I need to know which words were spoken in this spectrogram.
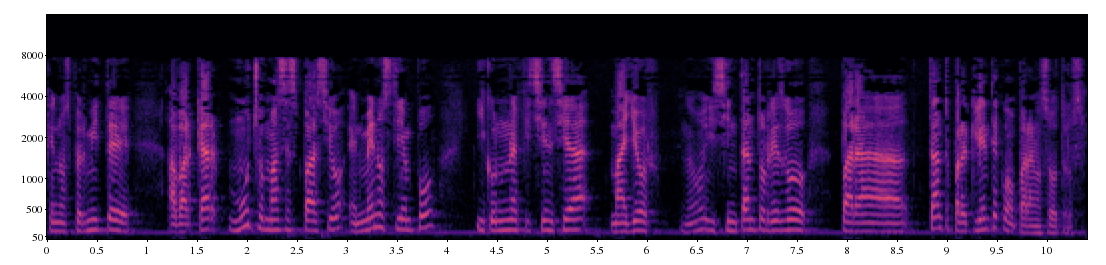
que nos permite abarcar mucho más espacio en menos tiempo y con una eficiencia mayor, ¿no? Y sin tanto riesgo para tanto para el cliente como para nosotros.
